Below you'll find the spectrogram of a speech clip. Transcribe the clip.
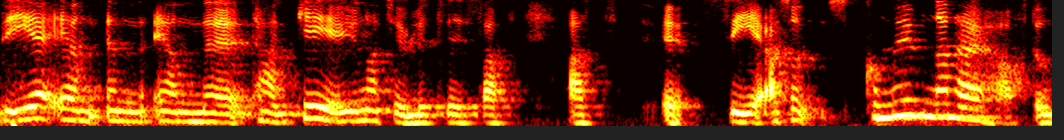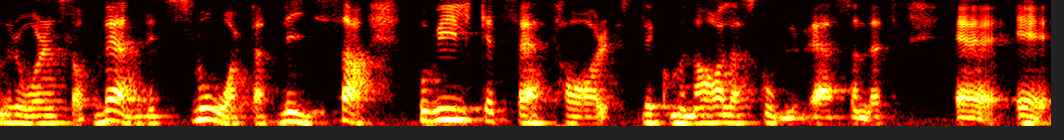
det är en, en, en tanke är ju naturligtvis att, att Eh, se, alltså kommunerna har haft under årens lopp väldigt svårt att visa på vilket sätt har det kommunala skolväsendet eh, eh,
